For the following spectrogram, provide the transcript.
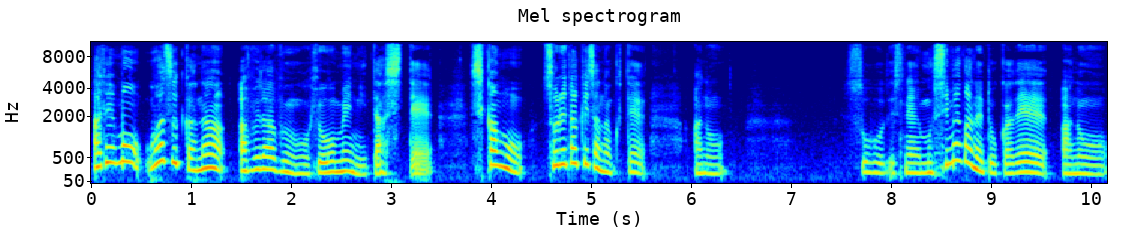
あれもわずかな油分を表面に出してしかもそれだけじゃなくてあのそうですね虫眼鏡とかであの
